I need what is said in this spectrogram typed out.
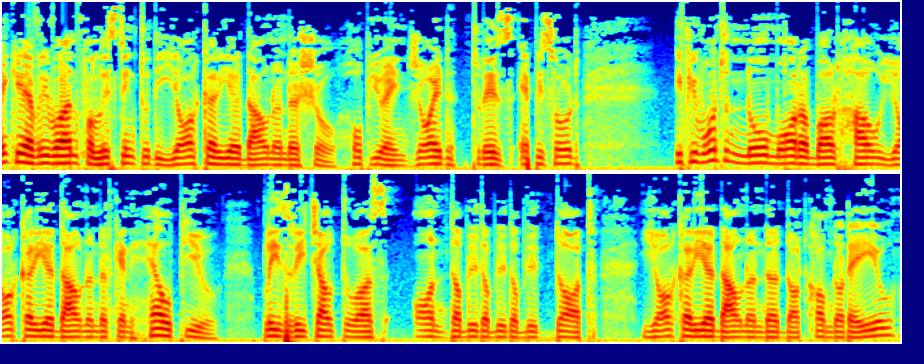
Thank you everyone for listening to the Your Career Down Under show. Hope you enjoyed today's episode. If you want to know more about how Your Career Down Under can help you, please reach out to us on www.yourcareerdownunder.com.au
